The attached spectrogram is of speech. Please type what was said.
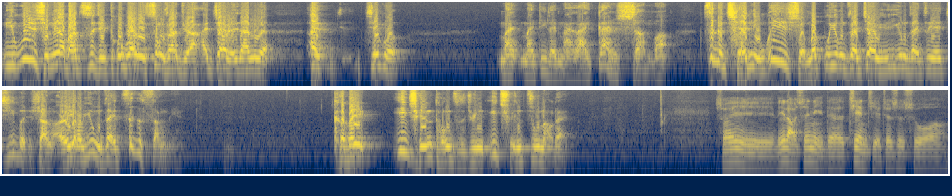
你为什么要把自己脱光了送上去，还叫人家那个？哎，结果买买地雷买来干什么？这个钱你为什么不用在教育、用在这些基本上，而要用在这个上面？可悲！一群童子军，一群猪脑袋。所以李老师，你的见解就是说，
